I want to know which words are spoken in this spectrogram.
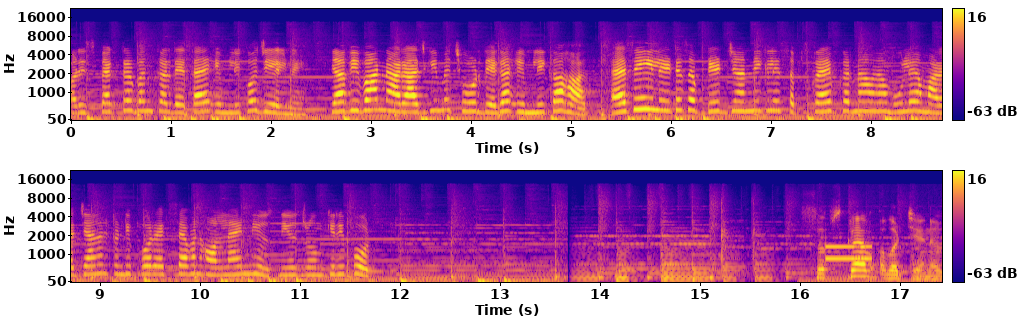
और इंस्पेक्टर बंद कर देता है इमली को जेल में। या विवाह नाराज़गी में छोड़ देगा इमली का हाथ। ऐसे ही लेटेस्ट अपडेट जानने के लिए सब्सक्राइब करना ना भूले हमारा channel 24 x seven online news newsroom की रिपोर्ट। Subscribe our channel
